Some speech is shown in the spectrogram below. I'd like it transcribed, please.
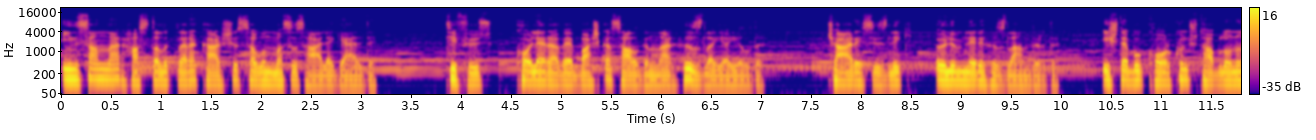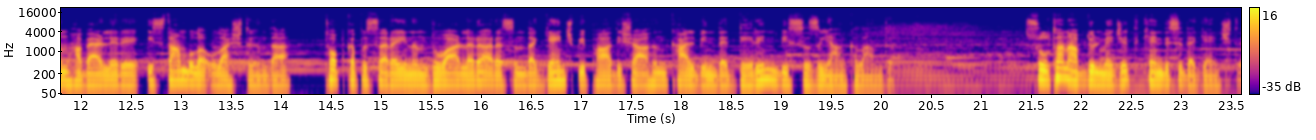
İnsanlar hastalıklara karşı savunmasız hale geldi. Tifüs, kolera ve başka salgınlar hızla yayıldı. Çaresizlik ölümleri hızlandırdı. İşte bu korkunç tablonun haberleri İstanbul'a ulaştığında Topkapı Sarayı'nın duvarları arasında genç bir padişahın kalbinde derin bir sızı yankılandı. Sultan Abdülmecid kendisi de gençti.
